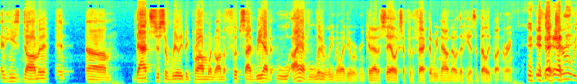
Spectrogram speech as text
and he's dominant, um, that's just a really big problem. When on the flip side, we have I have literally no idea what we're going to get out of Sale, except for the fact that we now know that he has a belly button ring. Is that true?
